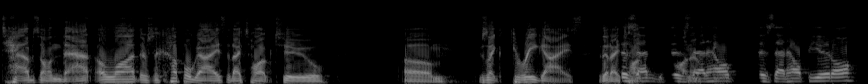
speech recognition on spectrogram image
tabs on that a lot. There's a couple guys that I talk to. Um, there's like three guys that I Does talk. that to does a- that help? Does that help you at all?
